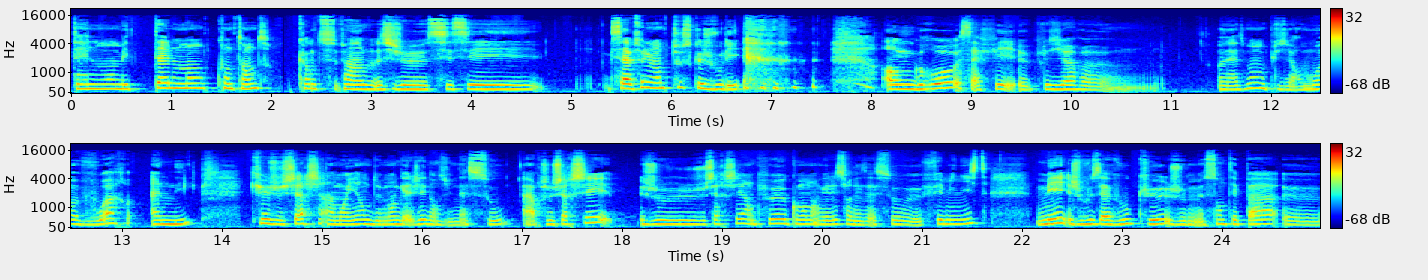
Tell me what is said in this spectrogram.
tellement, mais tellement contente. Quand, enfin, je, c'est, c'est, absolument tout ce que je voulais. en gros, ça fait euh, plusieurs, honnêtement, plusieurs mois, voire année que je cherche un moyen de m'engager dans une asso. Alors je cherchais, je, cherchais un peu comment m'engager sur des assos euh, féministes, mais je vous avoue que je me sentais pas, euh,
